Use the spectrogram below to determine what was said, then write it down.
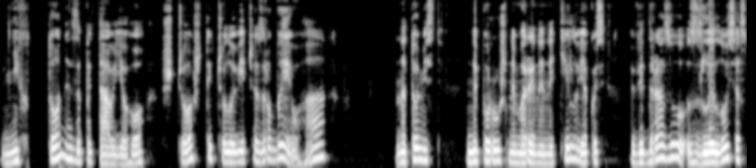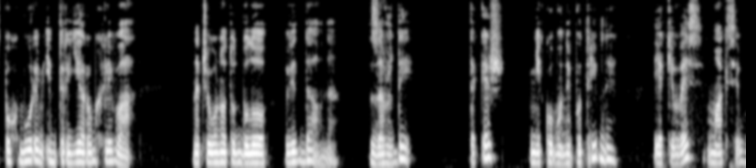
ніхто не запитав його, що ж ти, чоловіче, зробив, га? Натомість непорушне Маринине тіло якось відразу злилося з похмурим інтер'єром хліва, наче воно тут було віддавна, завжди, таке ж нікому не потрібне, як і весь Максів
